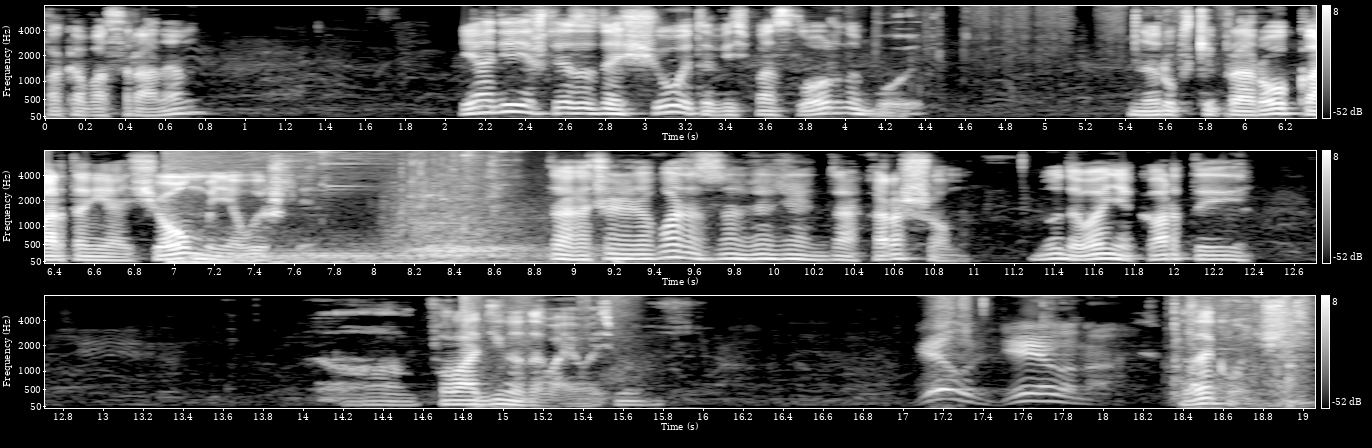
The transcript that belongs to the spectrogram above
Пока вас рано. Я надеюсь, что я затащу, это весьма сложно будет. Но рубский пророк, карта ни о чем, у меня вышли. Так, а что это такое? Так, хорошо. Ну, давай мне карты... А, паладина давай возьму. Дело сделано. Закончить.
